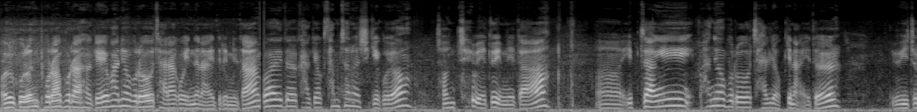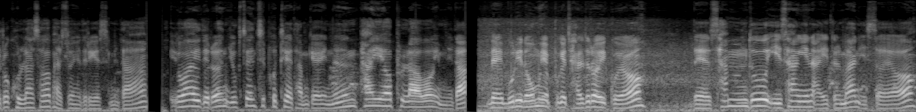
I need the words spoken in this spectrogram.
얼굴은 보라보라하게 환엽으로 자라고 있는 아이들입니다. 이 아이들 가격 3,000원씩이고요. 전체 외두입니다. 어, 입장이 환엽으로 잘 엮인 아이들 위주로 골라서 발송해 드리겠습니다. 이 아이들은 6cm 포트에 담겨 있는 파이어 플라워입니다. 네, 물이 너무 예쁘게 잘 들어 있고요. 네, 3두 이상인 아이들만 있어요.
